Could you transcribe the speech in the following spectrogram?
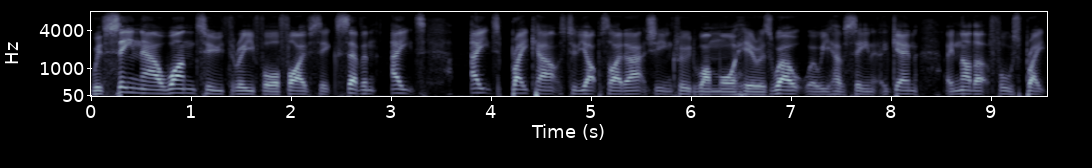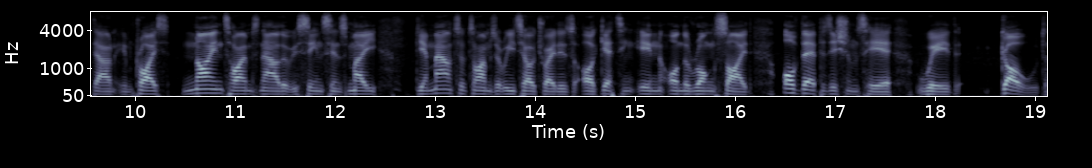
we've seen now one, two, three, four, five, six, seven, eight eight breakouts to the upside. I actually include one more here as well, where we have seen again another false breakdown in price. Nine times now that we've seen since May. The amount of times that retail traders are getting in on the wrong side of their positions here with gold.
